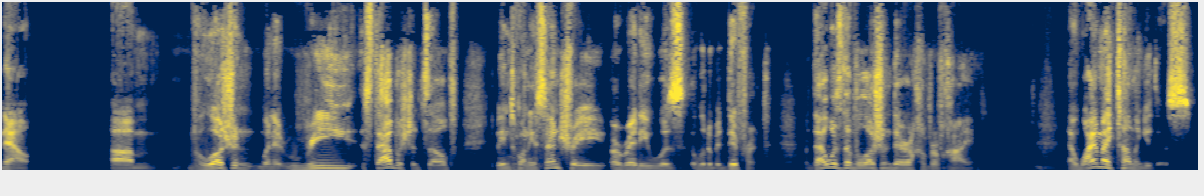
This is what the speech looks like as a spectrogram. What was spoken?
Now, um, Volozhin, when it re-established itself in the 20th century, already was a little bit different. But that was the Volozhin Derech of Rav Chaim. Now, why am I telling you this?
